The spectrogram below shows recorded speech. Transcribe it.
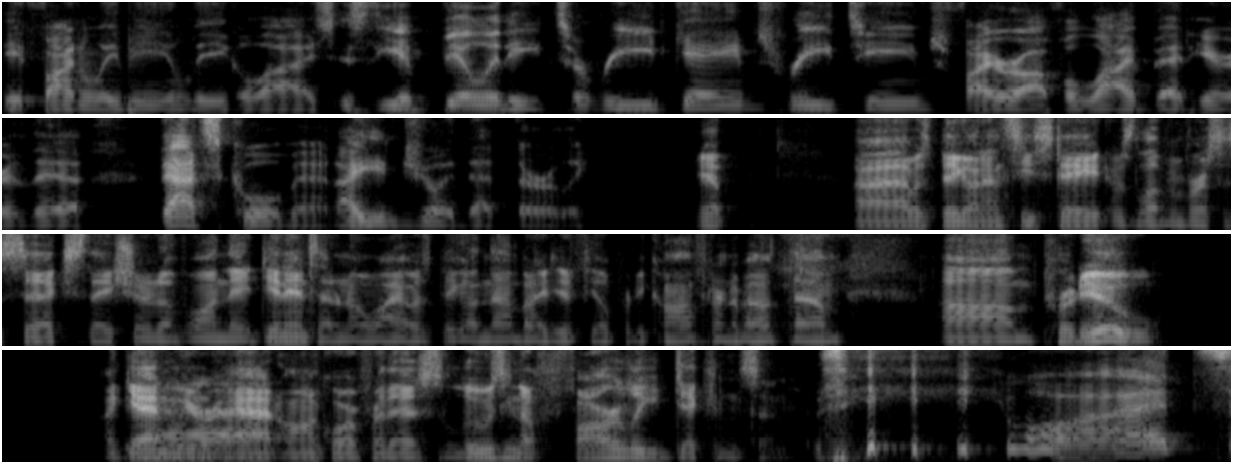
it finally being legalized is the ability to read games, read teams, fire off a live bet here and there. That's cool, man. I enjoyed that thoroughly. Yep. Uh, I was big on NC State. It was 11 versus 6. They should have won. They didn't. I don't know why I was big on them, but I did feel pretty confident about them. Um, Purdue, again, we were at Encore for this, losing to Fairleigh Dickinson. what?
